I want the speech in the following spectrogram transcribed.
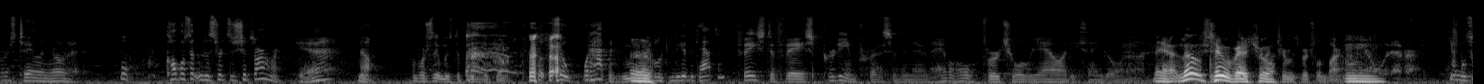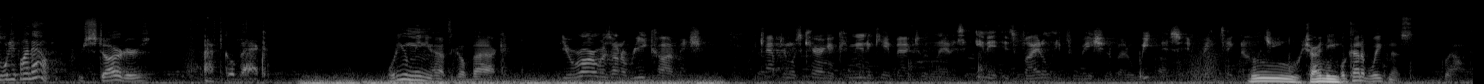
Where's Teyla and Ronon? well, Cobble sent him to search the ship's armory. Yeah? No. Unfortunately, it was depleted of drones. so, so, what happened? You were Uh. able to communicate with the captain? Face to face, pretty impressive in there. They have a whole virtual reality thing going on. Yeah, a little too virtual. Term is virtual environment. Mm. Whatever. Yeah, well, so what do you find out? For starters, I have to go back. What do you mean you have to go back? The Aurora was on a recon mission. The captain was carrying a communique back to Atlantis. In it is vital information about a weakness in Wraith technology. Ooh, shiny. What kind of weakness?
